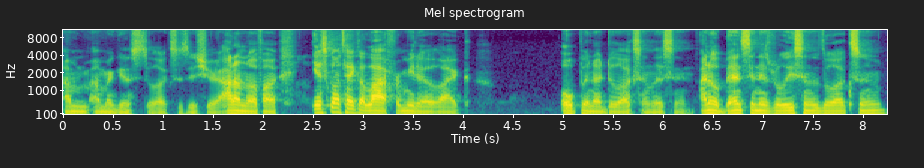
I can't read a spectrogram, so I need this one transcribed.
I'm I'm against deluxes this year. I don't know if I'm it's gonna take a lot for me to like open a deluxe and listen. I know Benson is releasing the deluxe soon.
